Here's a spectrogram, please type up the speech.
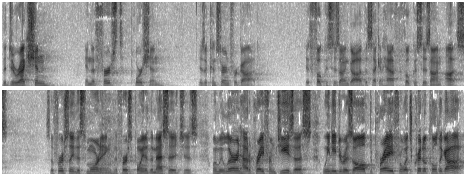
The direction in the first portion is a concern for God. It focuses on God. The second half focuses on us. So, firstly, this morning, the first point of the message is when we learn how to pray from Jesus, we need to resolve to pray for what's critical to God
